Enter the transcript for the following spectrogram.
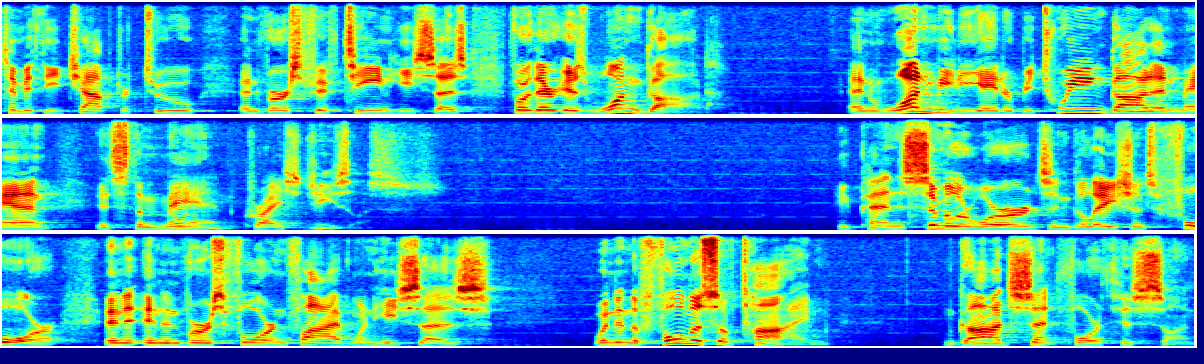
Timothy chapter 2, and verse 15, he says, For there is one God and one mediator between God and man. It's the man, Christ Jesus. He pens similar words in Galatians 4 and, in verse 4 and 5 when he says, When in the fullness of time, God sent forth his Son,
